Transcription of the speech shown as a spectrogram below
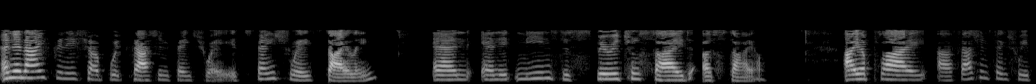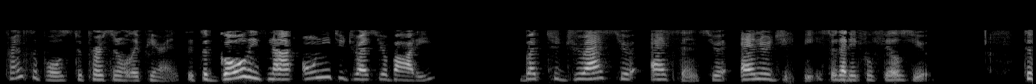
And then I finish up with fashion feng shui. It's feng shui styling, and, and it means the spiritual side of style. I apply uh, fashion feng shui principles to personal appearance. It's the goal is not only to dress your body, but to dress your essence, your energy, so that it fulfills you. To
